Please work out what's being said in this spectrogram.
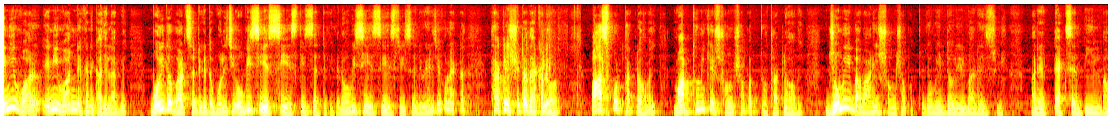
এনি ওয়ান এনি ওয়ান এখানে কাজে লাগবে। বৈধ বার্থ সার্টিফিকেট তো বলেছি OBC SC ST certificate OBC SC ST certificate যে কোনো একটা থাকলে সেটা দেখালেও হবে। পাসপোর্ট থাকলে হবে, মাধ্যমিকের শংসাপত্র থাকলে হবে, জমি বা বাড়ির শংসাপত্র, জমির দলিল বা রেজিস্ট্রেশন মানে ট্যাক্সের বিল বা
